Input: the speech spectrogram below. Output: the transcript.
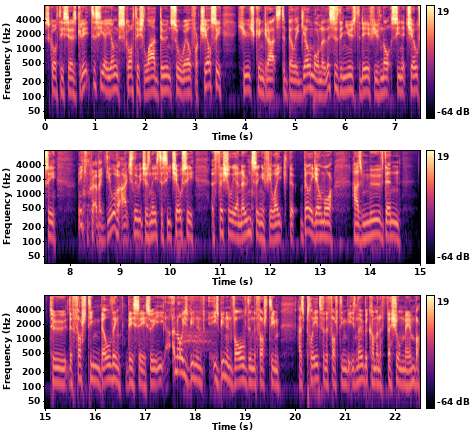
Scotty says, Great to see a young Scottish lad doing so well for Chelsea. Huge congrats to Billy Gilmour. Now, this is the news today. If you've not seen it, Chelsea making quite a big deal of it actually, which is nice to see Chelsea officially announcing, if you like, that Billy Gilmour has moved in to the first team building. They say so. He, I know he's been he's been involved in the first team, has played for the first team, but he's now become an official member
